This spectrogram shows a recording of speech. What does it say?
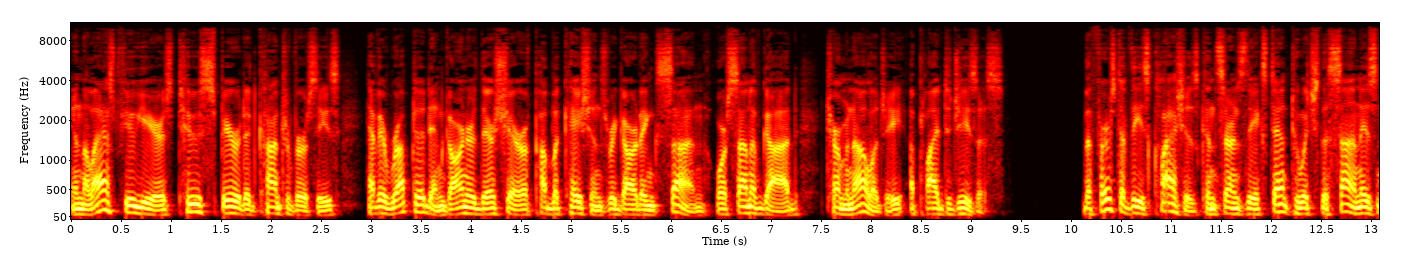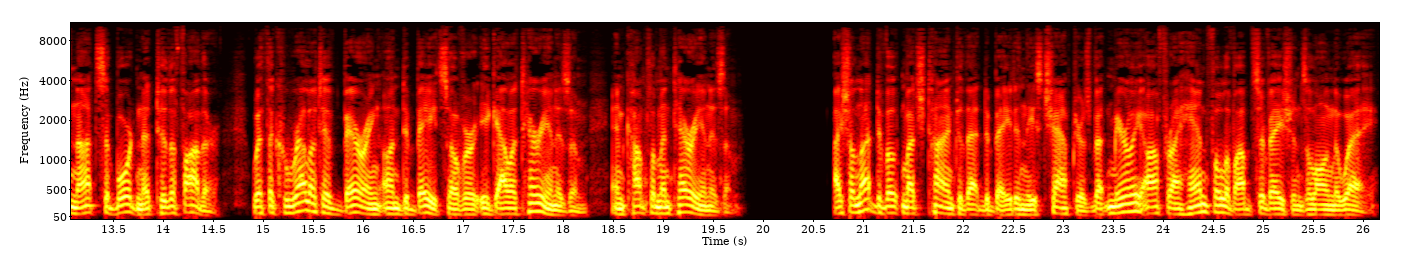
in the last few years, two spirited controversies have erupted and garnered their share of publications regarding Son or Son of God terminology applied to Jesus. The first of these clashes concerns the extent to which the Son is not subordinate to the Father, with a correlative bearing on debates over egalitarianism and complementarianism. I shall not devote much time to that debate in these chapters, but merely offer a handful of observations along the way.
